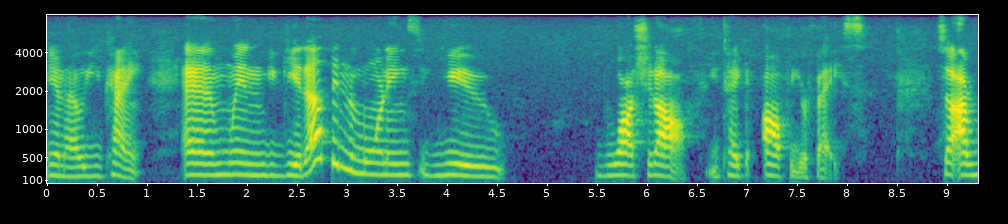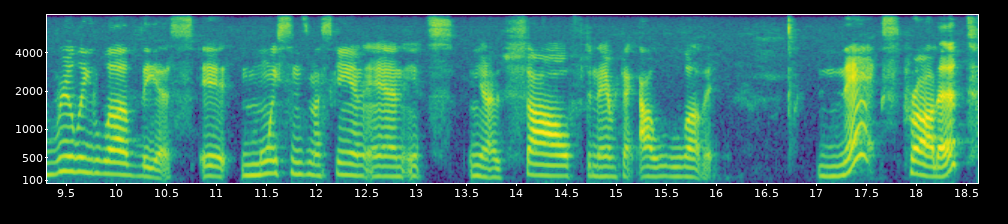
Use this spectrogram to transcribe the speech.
you know, you can't. And when you get up in the mornings, you wash it off. You take it off of your face. So I really love this. It moistens my skin and it's, you know, soft and everything. I love it. Next product,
